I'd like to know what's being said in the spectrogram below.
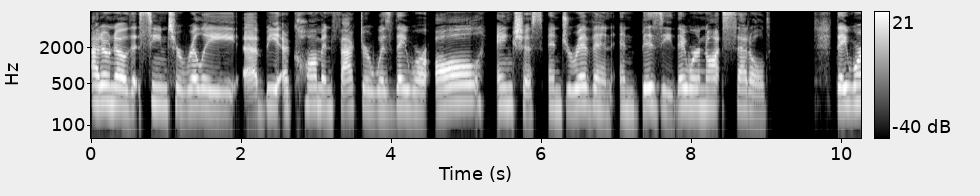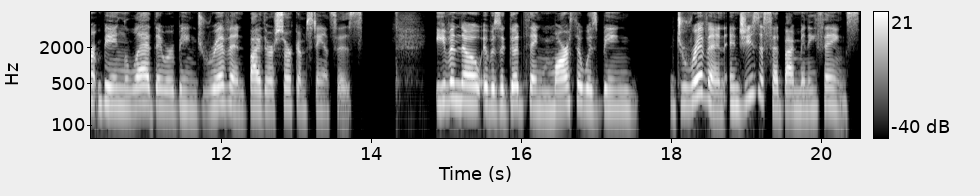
I don't know, that seemed to really uh, be a common factor was they were all anxious and driven and busy. They were not settled. They weren't being led, they were being driven by their circumstances. Even though it was a good thing, Martha was being driven, and Jesus said, by many things.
